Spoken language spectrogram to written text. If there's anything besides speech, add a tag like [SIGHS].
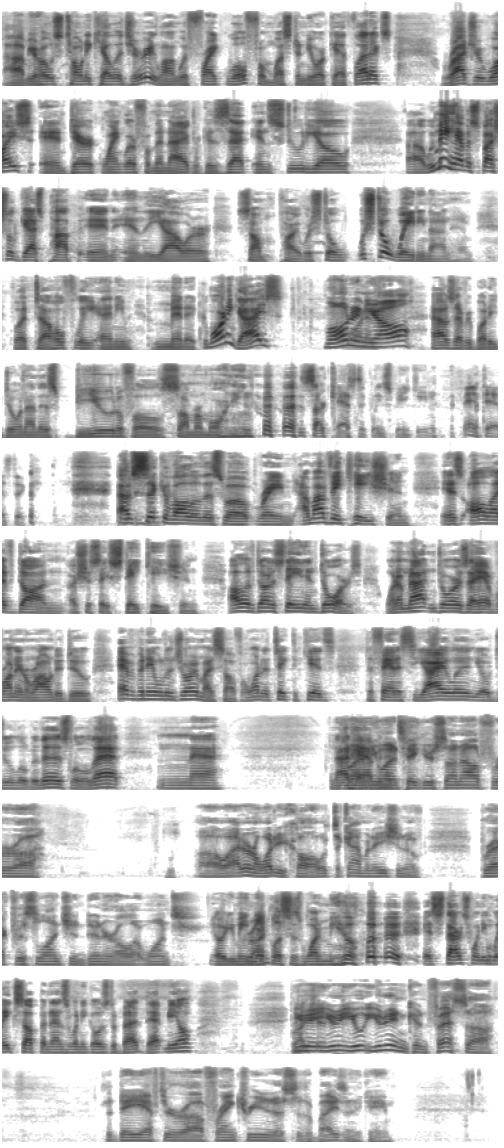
I'm your host, Tony Caligiuri, along with Frank Wolf from Western New York Athletics, Roger Weiss, and Derek Wengler from the Niagara Gazette in studio. Uh, we may have a special guest pop in in the hour. Some part we're still we're still waiting on him, but uh, hopefully any minute. Good morning, guys. Morning, morning, y'all. How's everybody doing on this beautiful summer morning? [LAUGHS] Sarcastically speaking. Fantastic. I'm sick of all of this well, rain. I'm on vacation. It's all I've done. I should say staycation. All I've done is stay indoors. When I'm not indoors, I have running around to do. I haven't been able to enjoy myself. I wanted to take the kids to Fantasy Island. You know, do a little bit of this, a little of that. Nah, not well, having. You want to take your son out for? uh uh, I don't know what do you call it. What's the combination of breakfast, lunch, and dinner all at once. Oh, you mean Crunch? Nicholas's one meal? [LAUGHS] it starts when he wakes up and ends when he goes to bed. That meal. You, you, you you didn't confess uh, the day after uh, Frank treated us to the Bison game.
